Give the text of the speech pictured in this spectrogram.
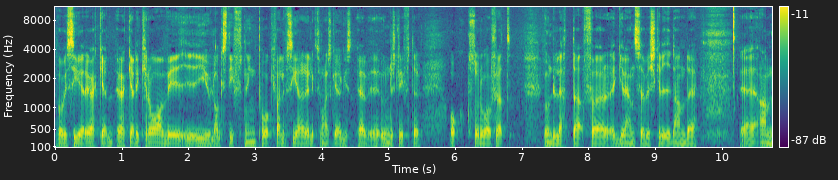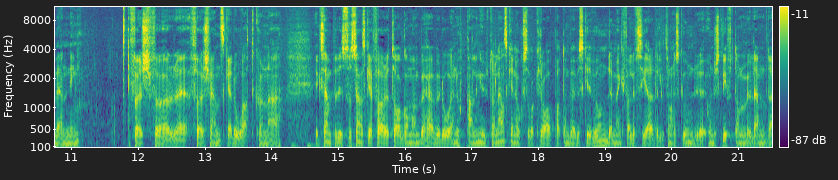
vad vi ser ökad, ökade krav i, i EU-lagstiftning på kvalificerade elektroniska underskrifter och också då för att underlätta för gränsöverskridande eh, användning för, för, för svenskar då att kunna exempelvis för svenska företag om man behöver då en upphandling utomlands kan det också vara krav på att de behöver skriva under med en kvalificerad elektronisk underskrift om de vill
